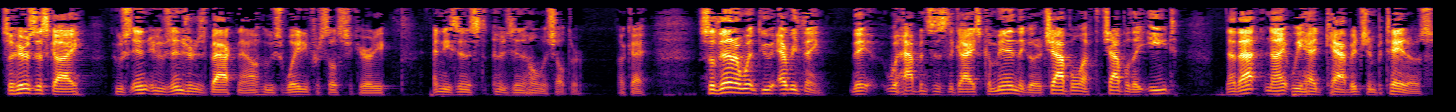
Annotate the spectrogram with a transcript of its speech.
so here's this guy who's in, who's injured his back now, who's waiting for Social Security, and he's in a, who's in a homeless shelter. Okay, so then I went through everything. They what happens is the guys come in, they go to chapel. After chapel, they eat. Now that night we had cabbage and potatoes.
